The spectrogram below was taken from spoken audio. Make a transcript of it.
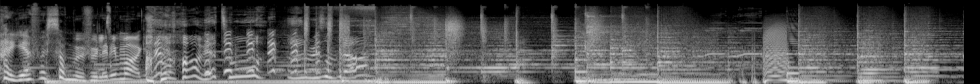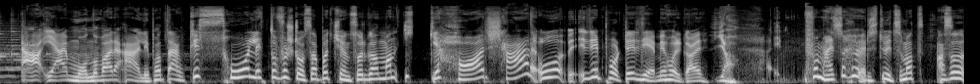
Herregud, jeg får sommerfugler i magen. vi er to! Det blir så bra! Jeg må nå være ærlig på at det er jo ikke så lett å forstå seg på et kjønnsorgan man ikke har sjæl. Og reporter Remi Horgard, Ja. for meg så høres det ut som at altså,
